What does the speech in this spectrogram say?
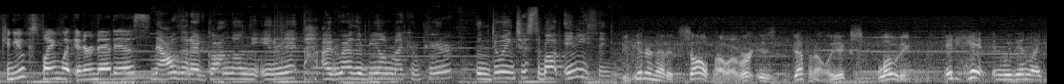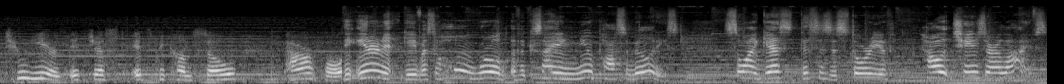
can you explain what Internet is? Now that I've gotten on the Internet, I'd rather be on my computer than doing just about anything. The Internet itself, however, is definitely exploding. It hit, and within like two years, it just, it's become so powerful. The internet gave us a whole world of exciting new possibilities. So I guess this is a story of how it changed our lives.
